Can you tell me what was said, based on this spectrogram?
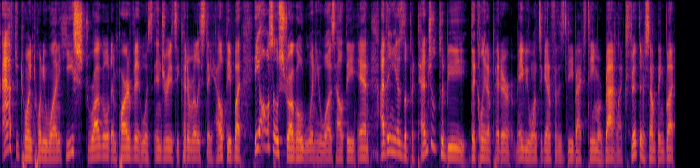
after 2021, he struggled, and part of it was injuries. He couldn't really stay healthy, but he also struggled when he was healthy. And I think he has the potential to be the cleanup hitter, maybe once again for this D backs team or bat like fifth or something. But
